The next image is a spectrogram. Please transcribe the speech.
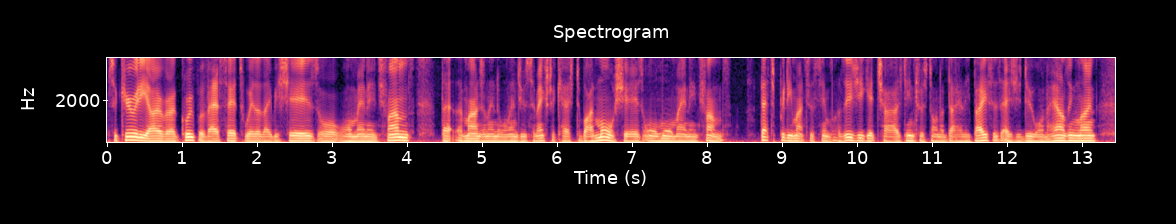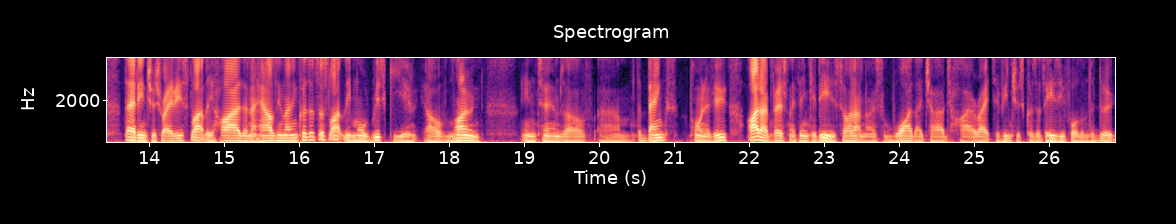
security over a group of assets, whether they be shares or, or managed funds, that a margin lender will lend you some extra cash to buy more shares or more managed funds. That's pretty much as simple as is. You get charged interest on a daily basis, as you do on a housing loan. That interest rate is slightly higher than a housing loan because it's a slightly more risky of loan in terms of um, the bank's point of view. I don't personally think it is, so I don't know why they charge higher rates of interest because it's easy for them to do.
